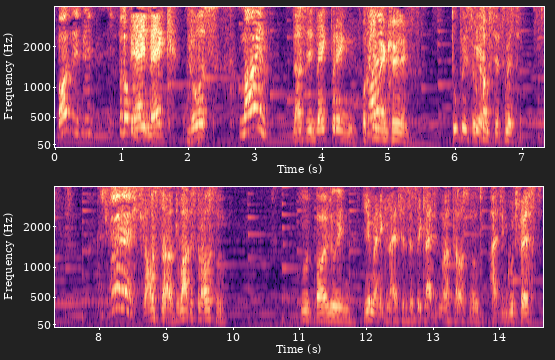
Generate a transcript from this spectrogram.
Was? Ich, ich, ich bin doch Sperr ihn weg! Los! Nein! Lass ihn wegbringen! okay, Nein. mein König. Du bist Du jetzt... kommst jetzt mit. Ich will nicht! Raus da, du wartest draußen. Gut, Balduin. Hier meine Gleithilfe, begleitet ihn nach draußen und halt ihn gut fest.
